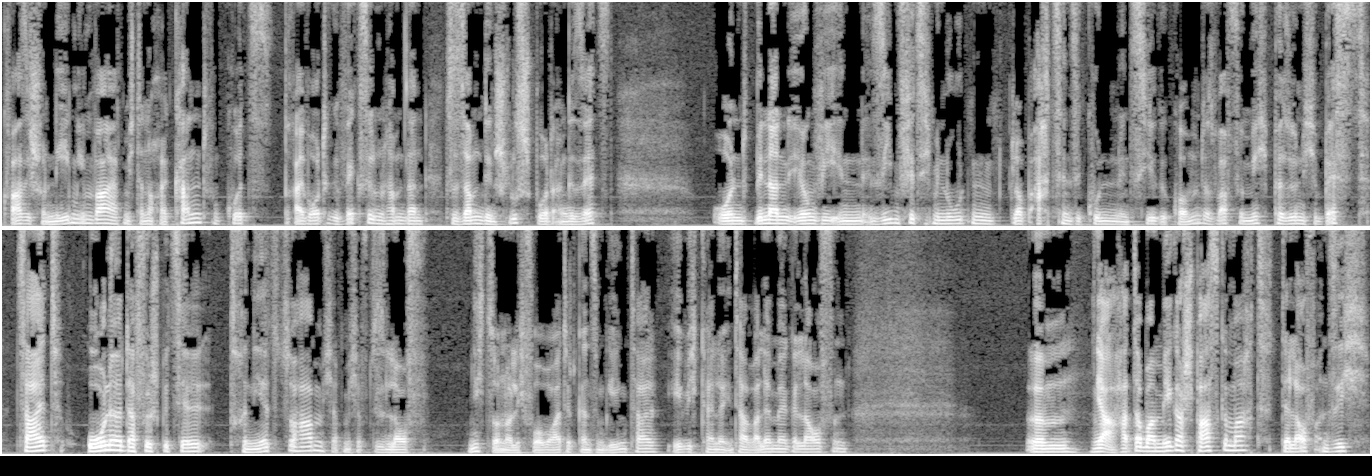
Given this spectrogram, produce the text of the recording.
quasi schon neben ihm war. Er hat mich dann noch erkannt und kurz drei Worte gewechselt und haben dann zusammen den Schlussspurt angesetzt. Und bin dann irgendwie in 47 Minuten, glaube 18 Sekunden ins Ziel gekommen. Das war für mich persönliche Bestzeit, ohne dafür speziell trainiert zu haben. Ich habe mich auf diesen Lauf nicht sonderlich vorbereitet, ganz im Gegenteil. Ewig keine Intervalle mehr gelaufen. Ähm, ja, hat aber mega Spaß gemacht, der Lauf an sich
